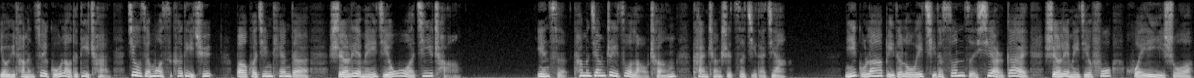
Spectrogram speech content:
由于他们最古老的地产就在莫斯科地区，包括今天的舍列梅杰沃机场，因此他们将这座老城看成是自己的家。尼古拉·彼得罗维奇的孙子谢尔盖·舍列梅杰夫回忆说：“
